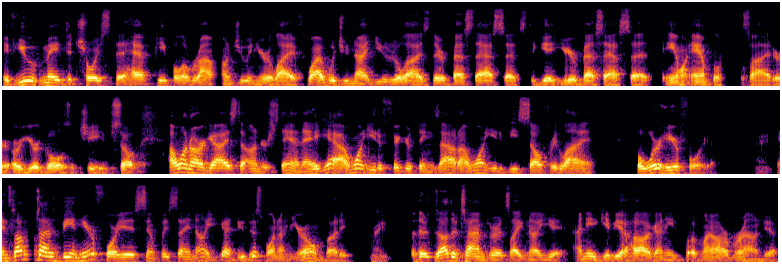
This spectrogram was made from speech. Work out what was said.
If you have made the choice to have people around you in your life why would you not utilize their best assets to get your best asset you know amplified or, or your goals achieved? So i want our guys to understand hey yeah i want you to figure things out. I want you to be self-reliant but we're here for you. Right. and sometimes being here for you is simply saying no you got to do this one on your own buddy. Right. But there's other times where it's like no you, i need to give you a hug. I need to put my arm around you.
